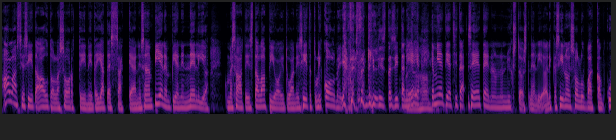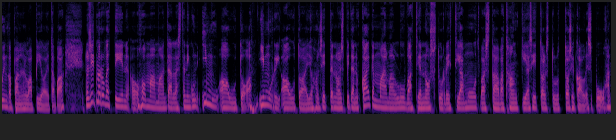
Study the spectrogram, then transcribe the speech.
alas ja siitä autolla sorttiin niitä jätesäkkejä. Niin sellainen pienen pieni neljö, kun me saatiin sitä lapioitua, niin siitä tuli kolme jätesäkillistä sitä. Niin ei, ja mietin, että sitä, se eteinen on noin 11 neliö. Eli siinä olisi ollut vaikka kuinka paljon lapioitavaa. No sitten me ruvettiin hommaamaan tällaista niin kuin imuautoa, imuriautoa, johon sitten olisi pitänyt kaiken maailman luvat ja nosturit ja muut vastaavat hankkia. Siitä olisi tullut tosi kallis puuha.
